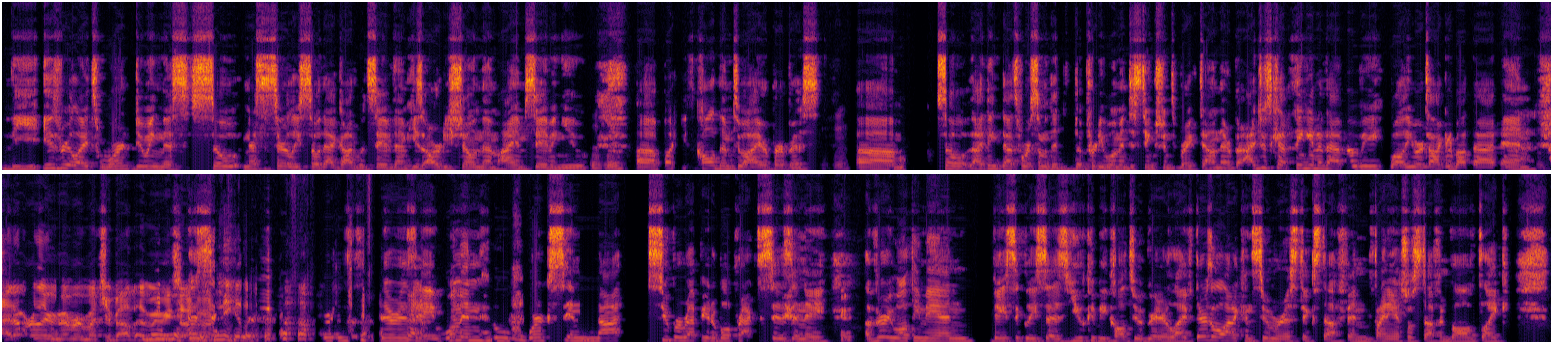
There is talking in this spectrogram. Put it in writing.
the Israelites weren't doing this so necessarily so that God would save them. He's already shown them, "I am saving you," mm-hmm. uh, but He's called them to a higher purpose. Mm-hmm. Um, so I think that's where some of the, the Pretty Woman distinctions break down there. But I just kept thinking of that movie while you were talking about that, and I don't really remember much about that movie. So neither. there, is, there is a woman who works in not super reputable practices and a, a very wealthy man basically says you could be called to a greater life there's a lot of consumeristic stuff and financial stuff involved like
